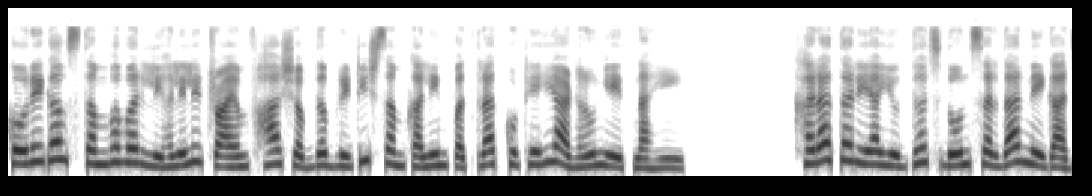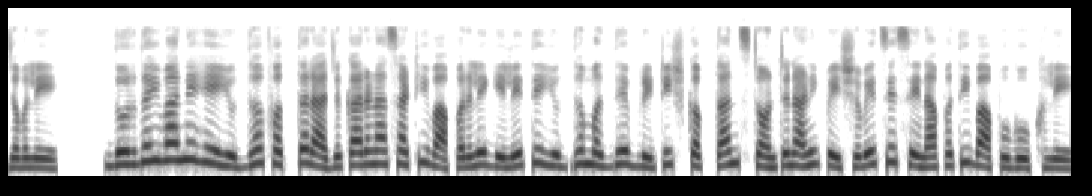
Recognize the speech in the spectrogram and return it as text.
कोरेगाव स्तंभवर लिहिलेले ट्रायम्फ हा शब्द ब्रिटिश समकालीन पत्रात कुठेही आढळून येत नाही. खरा तर या युद्धच दोन सरदारने गाजवले. दुर्दैवाने हे युद्ध फक्त राजकारणासाठी वापरले गेले ते युद्धमध्ये ब्रिटिश कप्तान स्टॉन्टन आणि पेशवेचे सेनापती बापू गोखले.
